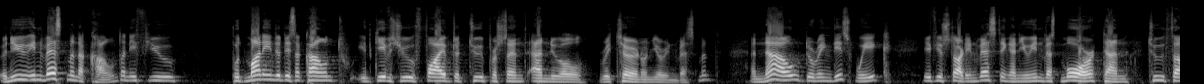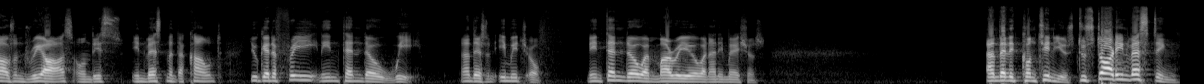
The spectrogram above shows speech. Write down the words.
a new investment account, and if you put money into this account, it gives you 5 to 2% annual return on your investment. And now, during this week, if you start investing and you invest more than 2,000 reals on this investment account, you get a free Nintendo Wii. And there's an image of Nintendo and Mario and animations. And then it continues. To start investing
